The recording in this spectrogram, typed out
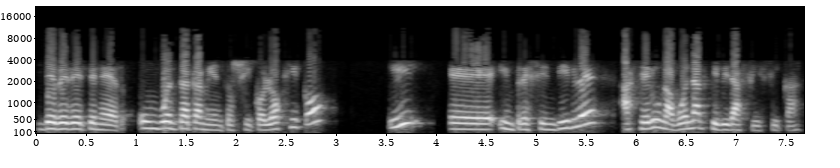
debe de tener un buen tratamiento psicológico y, eh, imprescindible, hacer una buena actividad física.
